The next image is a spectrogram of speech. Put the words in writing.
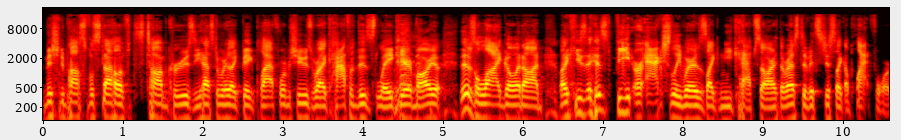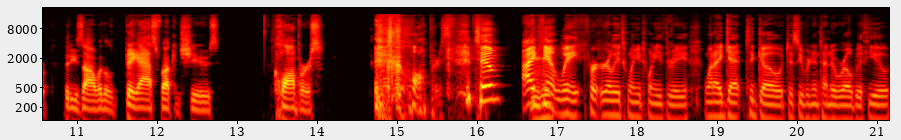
Mission Impossible style. If it's Tom Cruise, he has to wear like big platform shoes where like half of his leg here. Mario, there's a lie going on. Like he's his feet are actually where his like kneecaps are. The rest of it's just like a platform that he's on with those big ass fucking shoes, clompers. Clompers. Tim, I Mhm. can't wait for early 2023 when I get to go to Super Nintendo World with you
